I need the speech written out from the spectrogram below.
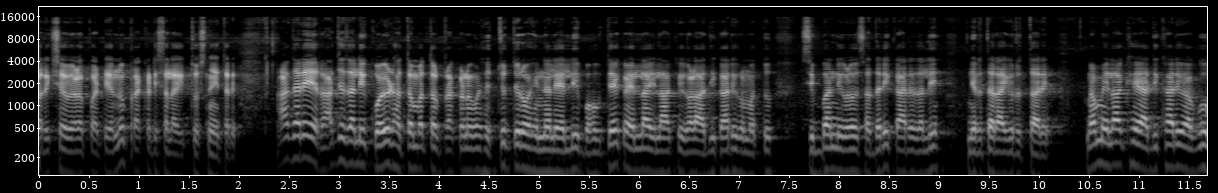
ಪರೀಕ್ಷಾ ವೇಳಾಪಟ್ಟಿಯನ್ನು ಪ್ರಕಟಿಸಲಾಯಿತು, ಸ್ನೇಹಿತರೆ. ಆದರೆ ರಾಜ್ಯದಲ್ಲಿ ಕೋವಿಡ್ ಹತ್ತೊಂಬತ್ತರ ಪ್ರಕರಣಗಳು ಹೆಚ್ಚುತ್ತಿರುವ ಹಿನ್ನೆಲೆಯಲ್ಲಿ ಬಹುತೇಕ ಎಲ್ಲ ಇಲಾಖೆಗಳ ಅಧಿಕಾರಿಗಳು ಮತ್ತು ಸಿಬ್ಬಂದಿಗಳು ಸದರಿ ಕಾರ್ಯದಲ್ಲಿ ನಿರತರಾಗಿರುತ್ತಾರೆ. ನಮ್ಮ ಇಲಾಖೆಯ ಅಧಿಕಾರಿ ಹಾಗೂ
